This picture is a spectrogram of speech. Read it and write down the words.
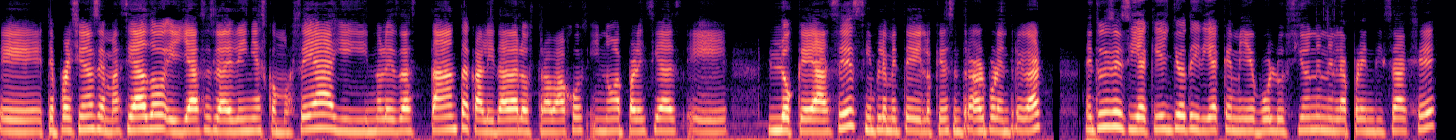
Eh, te presionas demasiado y ya haces las líneas como sea y no les das tanta calidad a los trabajos y no aprecias eh, lo que haces, simplemente lo quieres entregar por entregar. Entonces sí, aquí yo diría que mi evolución en el aprendizaje,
